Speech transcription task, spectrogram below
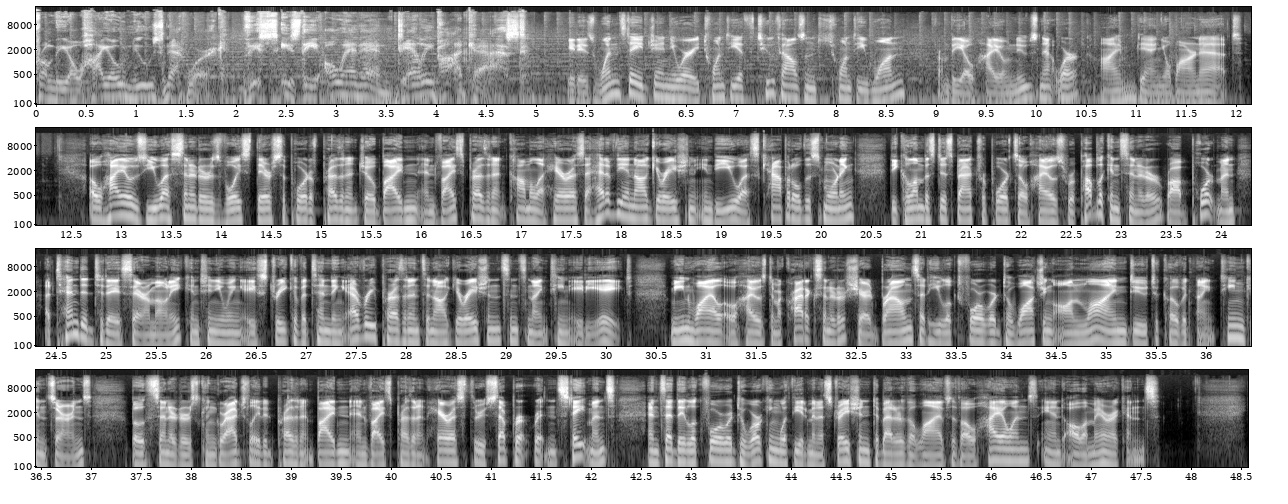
From the Ohio News Network, this is the ONN Daily Podcast. It is Wednesday, January 20th, 2021. From the Ohio News Network, I'm Daniel Barnett. Ohio's U.S. senators voiced their support of President Joe Biden and Vice President Kamala Harris ahead of the inauguration in the U.S. Capitol this morning. The Columbus Dispatch reports Ohio's Republican Senator Rob Portman attended today's ceremony, continuing a streak of attending every president's inauguration since 1988. Meanwhile, Ohio's Democratic Senator Sherrod Brown said he looked forward to watching online due to COVID 19 concerns. Both senators congratulated President Biden and Vice President Harris through separate written statements and said they look forward to working with the administration to better the lives of Ohioans and all Americans.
